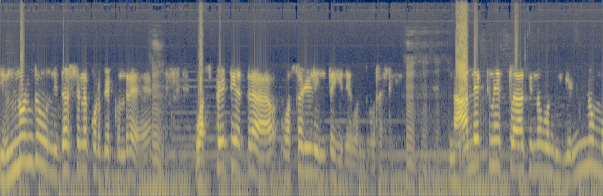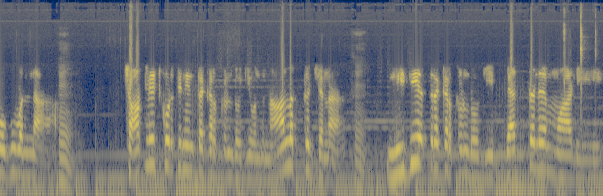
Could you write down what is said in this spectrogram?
ಇನ್ನೊಂದು ನಿದರ್ಶನ ಕೊಡ್ಬೇಕು ಅಂದ್ರೆ ಹೊಸಪೇಟೆ ಹತ್ರ ಹೊಸಳ್ಳಿ ಅಂತ ಇದೆ ಒಂದು ಊರಲ್ಲಿ. ನಾಲ್ಕನೇ ಕ್ಲಾಸಿನ ಒಂದು ಹೆಣ್ಣು ಮಗುವನ್ನ ಚಾಕ್ಲೇಟ್ ಕೊಡ್ತೀನಿ ಅಂತ ಕರ್ಕೊಂಡೋಗಿ ಒಂದು ನಾಲ್ಕು ಜನ ನಿಧಿ ಹತ್ರ ಕರ್ಕೊಂಡೋಗಿ ಬೆತ್ತಲೆ ಮಾಡಿ.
